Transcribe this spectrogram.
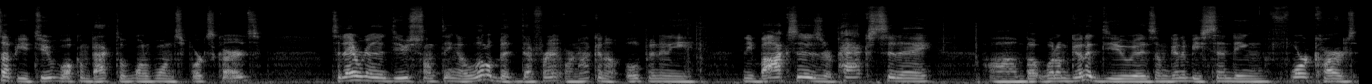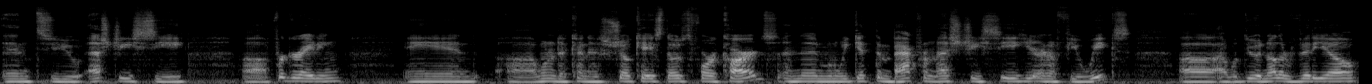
up YouTube? Welcome back to One of One Sports Cards. Today we're going to do something a little bit different. We're not going to open any any boxes or packs today. Um, but what I'm going to do is I'm going to be sending four cards into SGC uh, for grading. And uh, I wanted to kind of showcase those four cards. And then when we get them back from SGC here in a few weeks, uh, I will do another video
